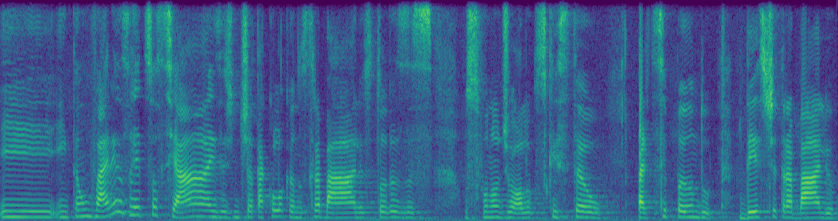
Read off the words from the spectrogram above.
e então várias redes sociais, a gente já está colocando os trabalhos, todos os, os fonoaudiólogos que estão participando deste trabalho,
